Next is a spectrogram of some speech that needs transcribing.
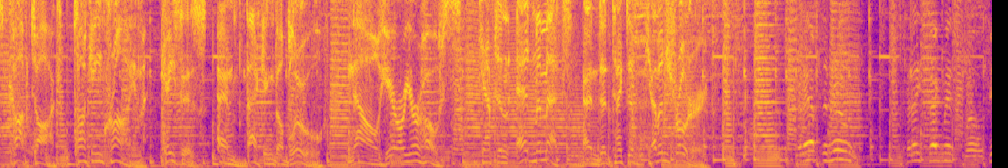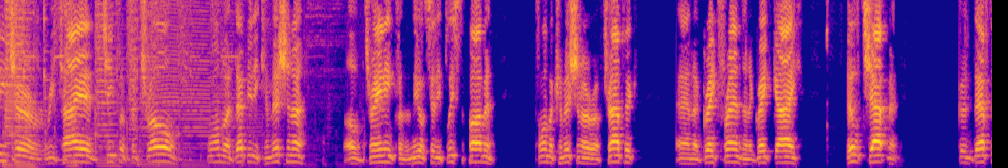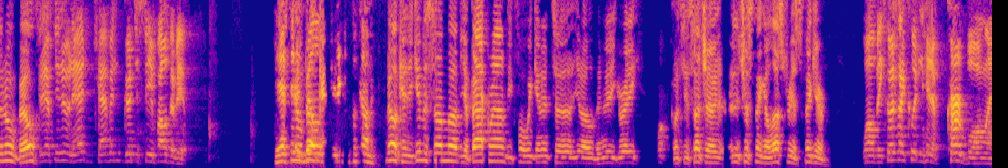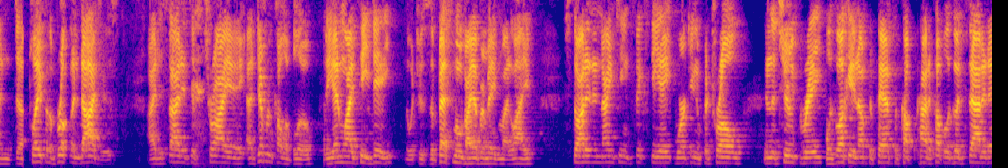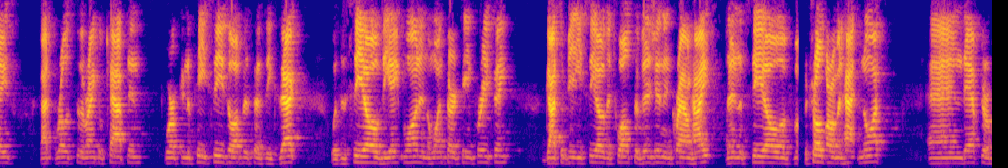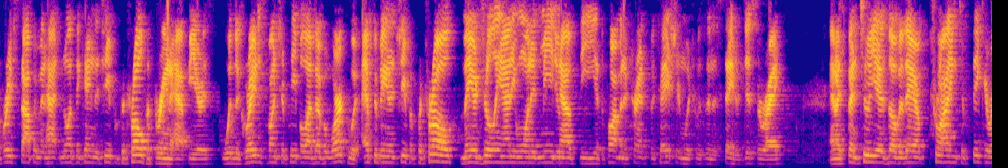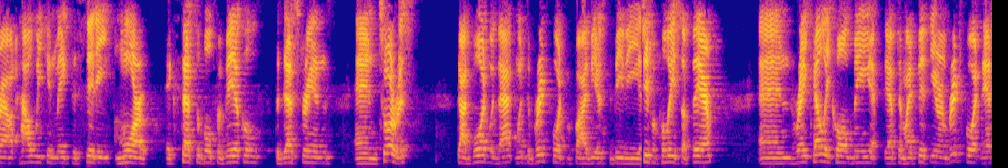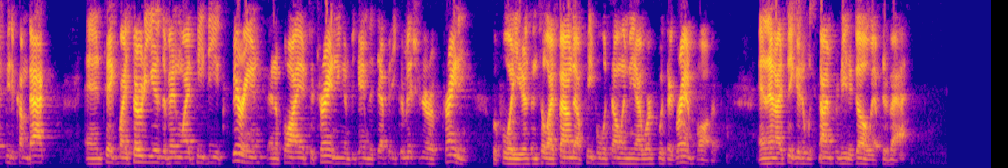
is Cop Talk, talking crime, cases, and backing the blue. Now, here are your hosts, Captain Ed Mamet and Detective Kevin Schroeder. Good afternoon. Today's segment will feature retired Chief of Patrol, former Deputy Commissioner of Training for the New York City Police Department, former Commissioner of Traffic, and a great friend and a great guy, Bill Chapman. Good afternoon, Bill. Good afternoon, Ed, Kevin. Good to see you, both of you. Good afternoon, Hey, Bill, Bill. can Thank you for coming. Bill, can you give us some of your background before we get into you know the nitty gritty? Because you're such an interesting, illustrious figure. Well, because I couldn't hit a curveball and uh, play for the Brooklyn Dodgers, I decided to try a, a different color blue, the NYPD, which was the best move I ever made in my life. Started in 1968, working in patrol in the 2-3. Was lucky enough to pass a couple, had a couple of good Saturdays. Got rose to the rank of captain. Worked in the PC's office as the exec. Was the CO of the 8-1 in the 113 precinct. Got to be CO of the 12th Division in Crown Heights. Then the CO of Patrol Borough Manhattan North. And after a brief stop in Manhattan North, became the chief of patrol for three and a half years with the greatest bunch of people I've ever worked with. After being the chief of patrol, Mayor Giuliani wanted me to have the Department of Transportation, which was in a state of disarray. And I spent two years over there trying to figure out how we can make the city more accessible for vehicles, pedestrians, and tourists. Got bored with that, went to Bridgeport for five years to be the chief of police up there. And Ray Kelly called me after my fifth year in Bridgeport and asked me to come back and take my 30 years of NYPD experience and apply it to training and became the deputy commissioner of training for four years until I found out people were telling me I worked with their grandfather. And then I figured it was time for me to go after that.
